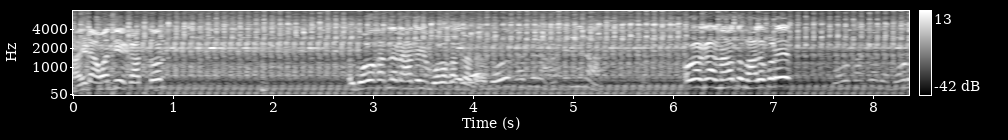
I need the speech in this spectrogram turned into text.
হাঁড়িটা আমার দিকে কাট কর। ওই বড় কাতলাটা হাতে নে বড় কাতলাটা। বড় কাতলা হাতে না ও কাকা তো ভালো করে। বড় কাতলাটা বড়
